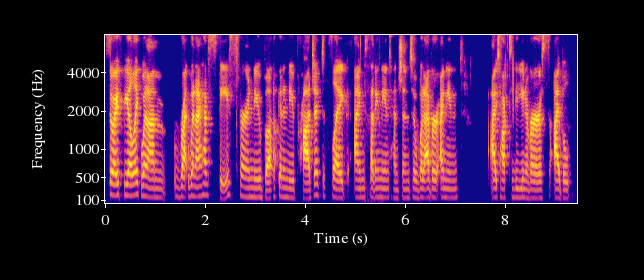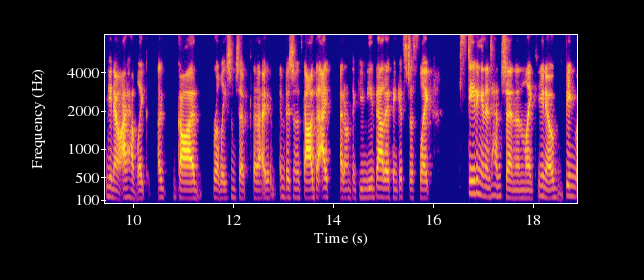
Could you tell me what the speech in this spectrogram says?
So i feel like when i'm when i have space for a new book and a new project it's like i'm setting the intention to whatever i mean i talk to the universe. I you know i have like a god relationship that I envision as God, but I I don't think you need that. I think it's just like stating an intention and like, you know, being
